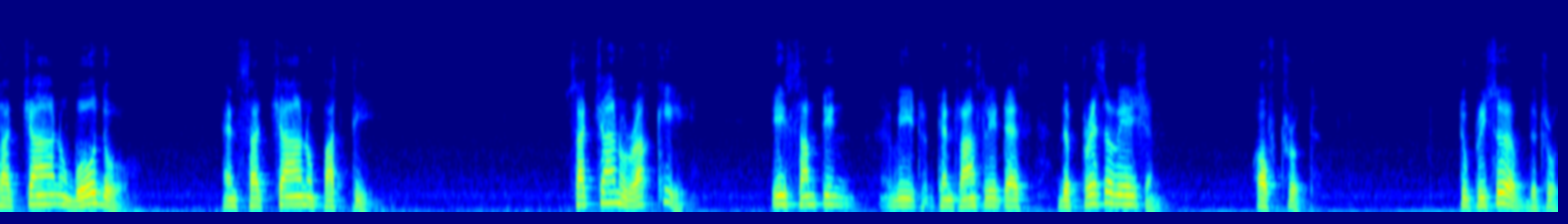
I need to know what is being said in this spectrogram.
Satchanubodho, and Satchanupatti. Satchanurakhi is something we can translate as the preservation of truth, to preserve the truth.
